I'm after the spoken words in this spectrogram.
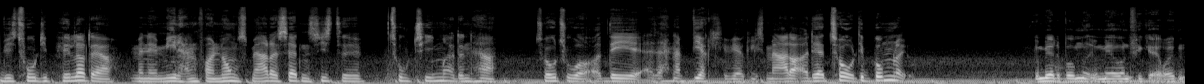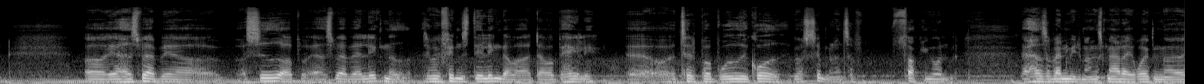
Vi tog de piller der, men Emil han får enorm smerter, især den sidste to timer af den her togtur, og det, altså, han har virkelig, virkelig smerter, og det her tog, det bumler jo. Jo mere det bumlede, jo mere ondt fik jeg i ryggen. Og jeg havde svært ved at, at sidde op, og jeg havde svært ved at ligge ned. Så jeg kunne ikke finde en stilling, der var, der var behagelig. Øh, og tæt på at bryde ud i gråd. Det var simpelthen så fucking ondt. Jeg havde så vanvittigt mange smerter i ryggen og,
